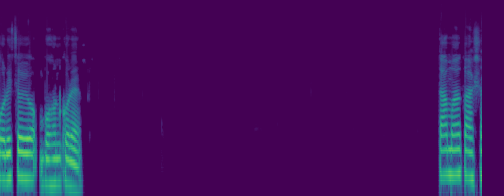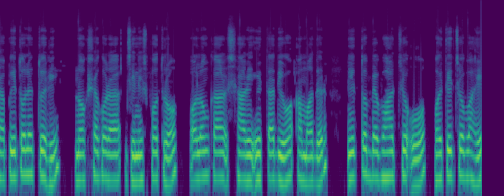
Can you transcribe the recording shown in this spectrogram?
পরিচয়ও বহন করে। তামাক কাঁসা পিতলের তৈরি নকশা করা জিনিসপত্র, অলংকার, শাড়ি ইত্যাদিও আমাদের নিত্য ব্যবহার্য ও ঐতিহ্যবাহী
